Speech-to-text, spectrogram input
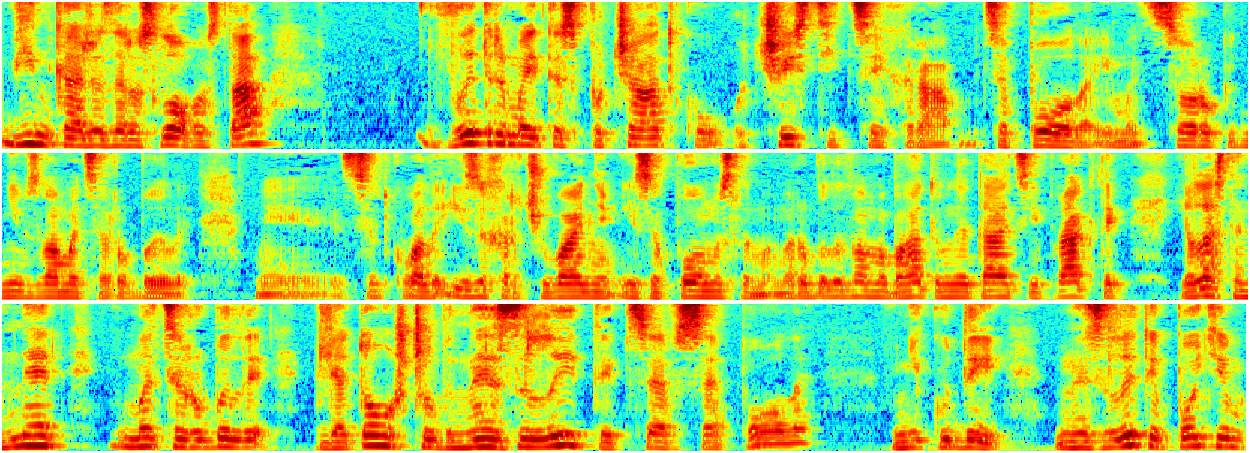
він каже зараз логос, та? Витримайте спочатку, очистіть цей храм, це поле. І ми 40 днів з вами це робили. Ми святкували і за харчуванням, і за помислами. Ми робили з вами багато медитацій, практик. І, власне, не ми це робили для того, щоб не злити це все поле нікуди, не злити потім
